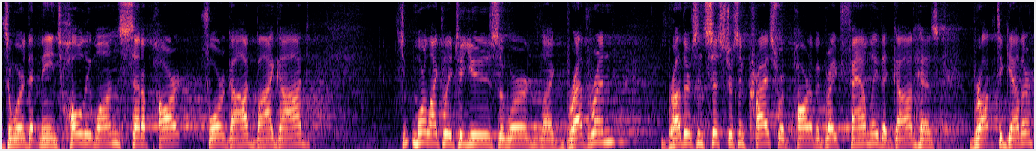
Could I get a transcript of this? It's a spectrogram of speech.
It's a word that means holy ones, set apart for God, by God. It's more likely to use a word like brethren, brothers and sisters in Christ. We're part of a great family that God has brought together.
